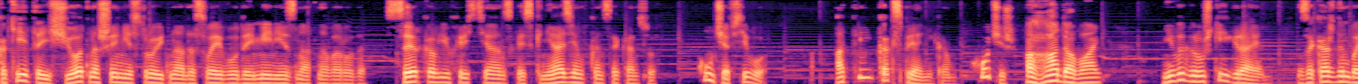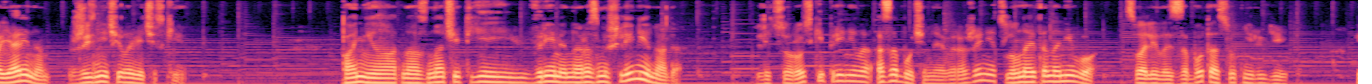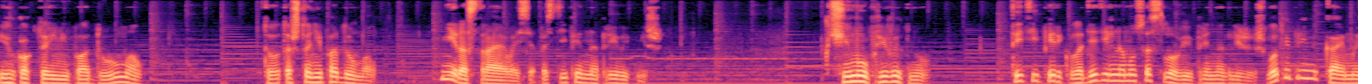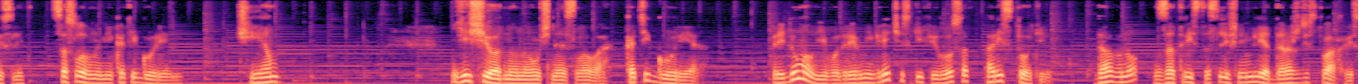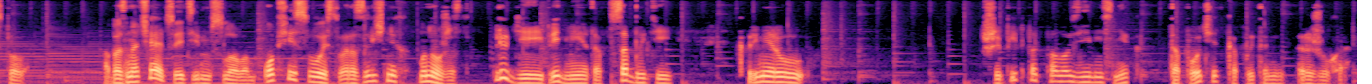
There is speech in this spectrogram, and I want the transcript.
Какие-то еще отношения строить надо с воеводой менее знатного рода, с церковью христианской, с князем, в конце концов. Куча всего. А ты как с пряником. Хочешь? Ага, давай. Не в игрушки играем. За каждым боярином жизни человеческие. Понятно, значит, ей время на размышление надо? Лицо Роськи приняло озабоченное выражение, словно это на него свалилась забота о сотне людей. Я как-то и не подумал. То-то, что не подумал. Не расстраивайся, постепенно привыкнешь. К чему привыкну? Ты теперь к владетельному сословию принадлежишь. Вот и привыкай мыслить сословными категориями. Чем? Еще одно научное слово. Категория. Придумал его древнегреческий философ Аристотель. Давно, за 300 с лишним лет до Рождества Христова. Обозначаются этим словом общие свойства различных множеств, людей, предметов, событий. К примеру, шипит под полозьями снег, топочет копытами рыжуха.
